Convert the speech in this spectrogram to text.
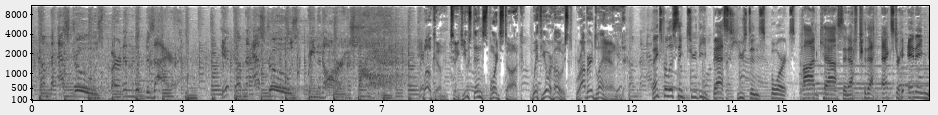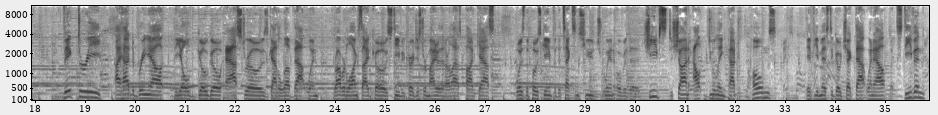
Here come the Astros, burning with desire. Here come the Astros, breathing orange fire. Welcome to Houston Sports Talk with your host, Robert Land. Thanks for listening to the best Houston sports podcast. And after that extra inning victory, I had to bring out the old go go Astros. Gotta love that one. Robert alongside co host Stephen Kerr. Just a reminder that our last podcast was the post game for the Texans' huge win over the Chiefs. Deshaun out dueling Patrick Mahomes. If you missed it, go check that one out. But Stephen,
